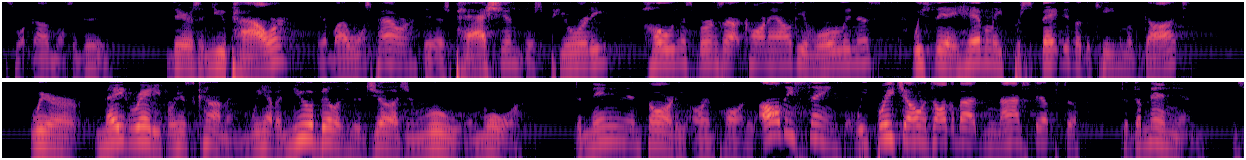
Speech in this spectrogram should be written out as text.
That's what God wants to do. There's a new power. Everybody wants power. There's passion. There's purity. Holiness burns out carnality and worldliness. We see a heavenly perspective of the kingdom of God. We are made ready for His coming. We have a new ability to judge and rule and war. Dominion and authority are imparted. All these things that we preach on and talk about in nine steps to, to dominion is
